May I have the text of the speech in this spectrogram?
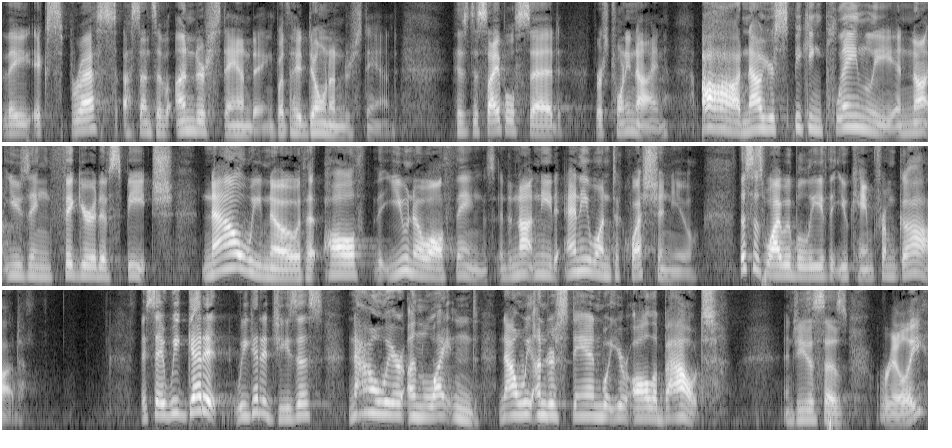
they express a sense of understanding, but they don't understand. His disciples said, verse 29, Ah, now you're speaking plainly and not using figurative speech. Now we know that, all, that you know all things and do not need anyone to question you. This is why we believe that you came from God. They say, We get it. We get it, Jesus. Now we're enlightened. Now we understand what you're all about. And Jesus says, Really?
